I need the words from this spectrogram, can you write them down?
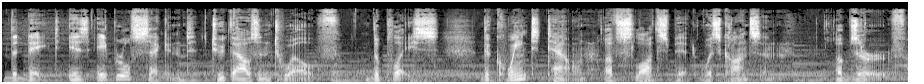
The date is April 2nd, 2012. The place, the quaint town of Sloth's Pit, Wisconsin. Observe.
